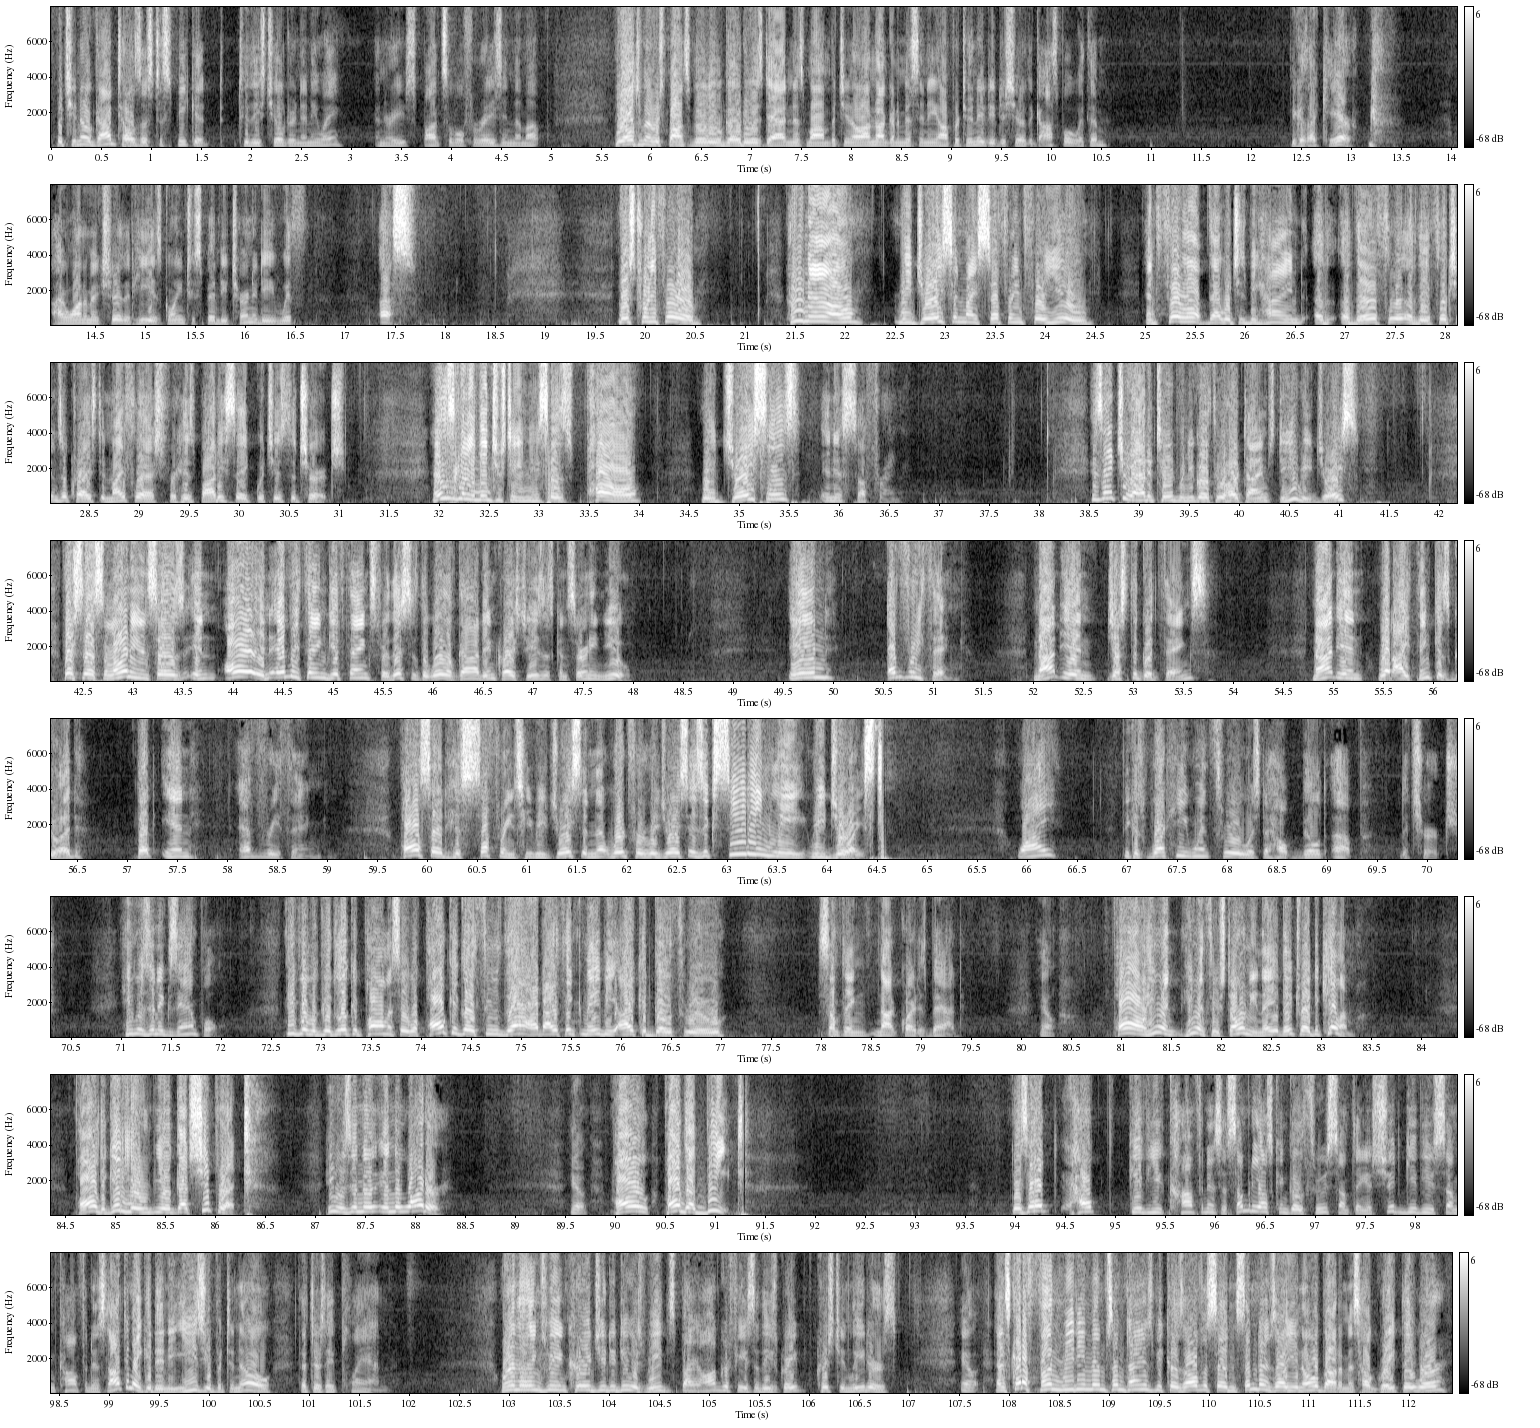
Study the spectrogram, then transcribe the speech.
But you know, God tells us to speak it to these children anyway, and responsible for raising them up. The ultimate responsibility will go to his dad and his mom, but you know, I'm not going to miss any opportunity to share the gospel with him because I care. I want to make sure that he is going to spend eternity with us. Verse 24 Who now rejoice in my suffering for you and fill up that which is behind of, of, their, of the afflictions of Christ in my flesh for his body's sake, which is the church. Now, this is kind of interesting. He says, Paul rejoices in his suffering. Is that your attitude when you go through hard times? Do you rejoice? First Thessalonians says, in all in everything give thanks, for this is the will of God in Christ Jesus concerning you. In everything. Not in just the good things, not in what I think is good, but in everything. Paul said his sufferings he rejoiced, and that word for rejoice is exceedingly rejoiced. Why? Because what he went through was to help build up the church. He was an example. People could look at Paul and say, well, Paul could go through that. I think maybe I could go through something not quite as bad. You know, Paul, he went, he went through stoning. They, they tried to kill him. Paul, to get here, you know, got shipwrecked. He was in the, in the water. You know, Paul, Paul got beat. Does that help give you confidence? If somebody else can go through something, it should give you some confidence, not to make it any easier, but to know that there's a plan. One of the things we encourage you to do is read biographies of these great Christian leaders. You know, and it's kind of fun reading them sometimes because all of a sudden, sometimes all you know about them is how great they were.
